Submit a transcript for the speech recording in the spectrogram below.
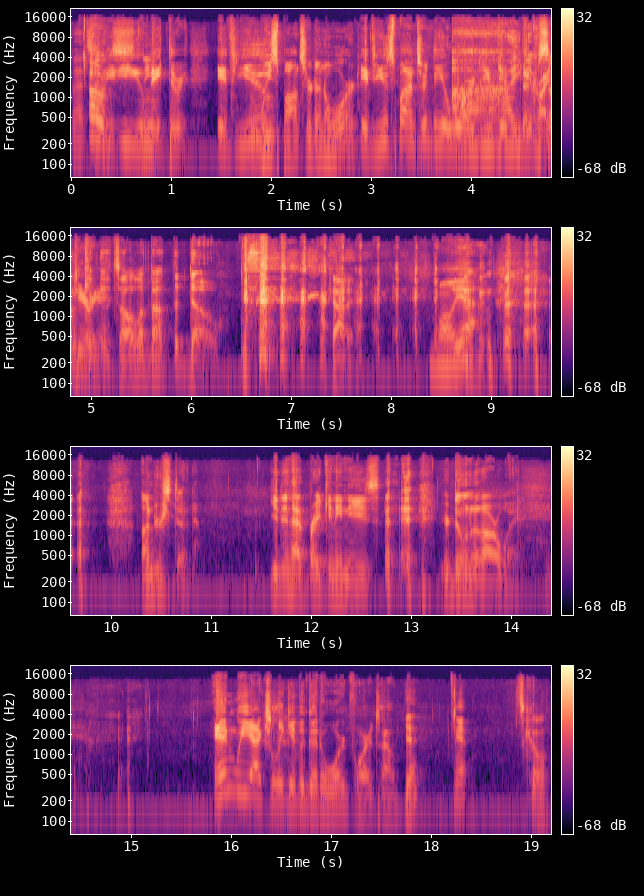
That Oh, you, you neat. make the if you we sponsored an award. if you sponsored the award, you Ah, give them the give some criteria. it's all about the dough. got it. Well, yeah. Understood. You didn't have to break any knees. You're doing it our way. and we actually give a good award for it. So Yeah, yep. it's cool.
